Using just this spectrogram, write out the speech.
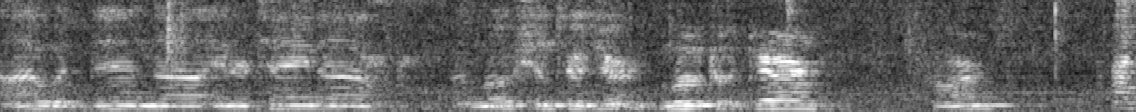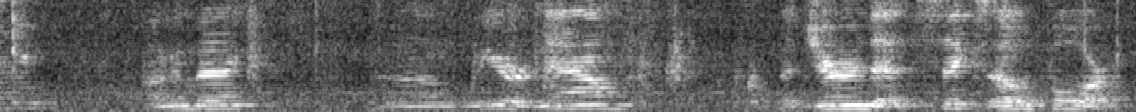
I would then, uh, entertain a, a motion to adjourn. Move to adjourn. Arms? Second. Augenbeck? Um, we are now adjourned at six oh four.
